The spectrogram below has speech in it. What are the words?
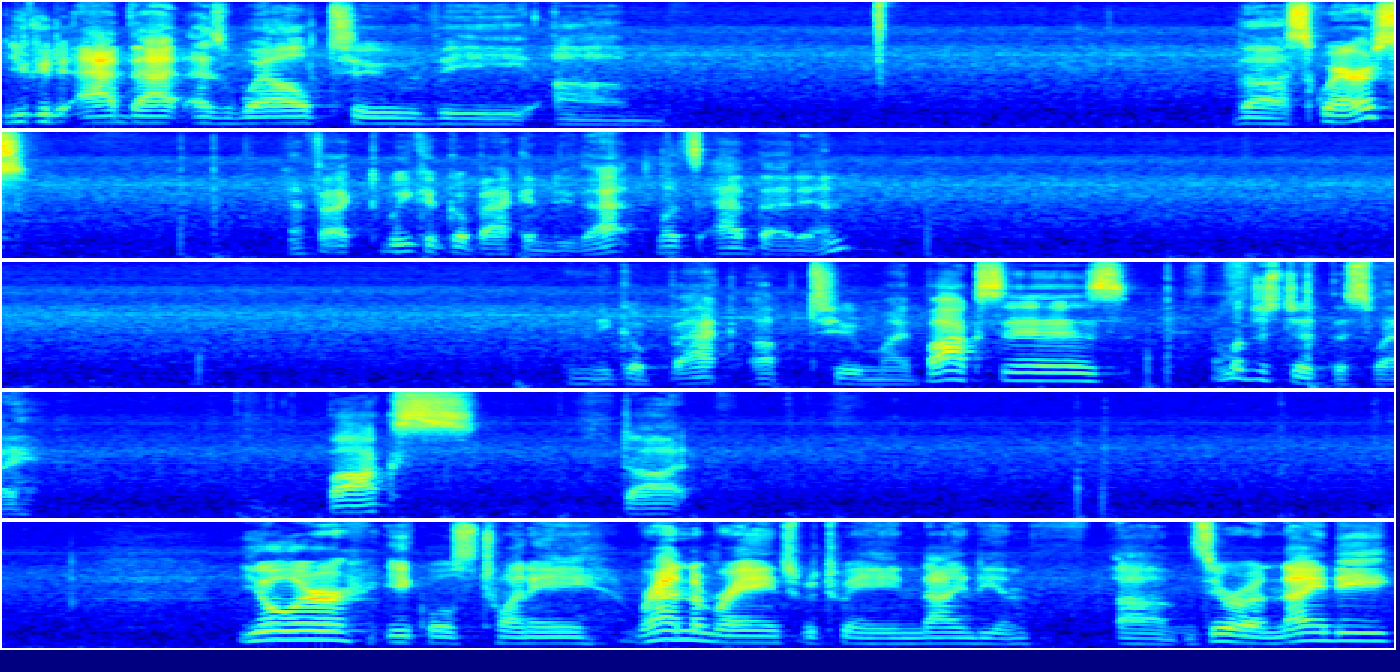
You could add that as well to the um, the squares. In fact, we could go back and do that. Let's add that in. Let me go back up to my boxes, and we'll just do it this way. Box dot Euler equals 20, random range between 90 and um, 0 and 90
